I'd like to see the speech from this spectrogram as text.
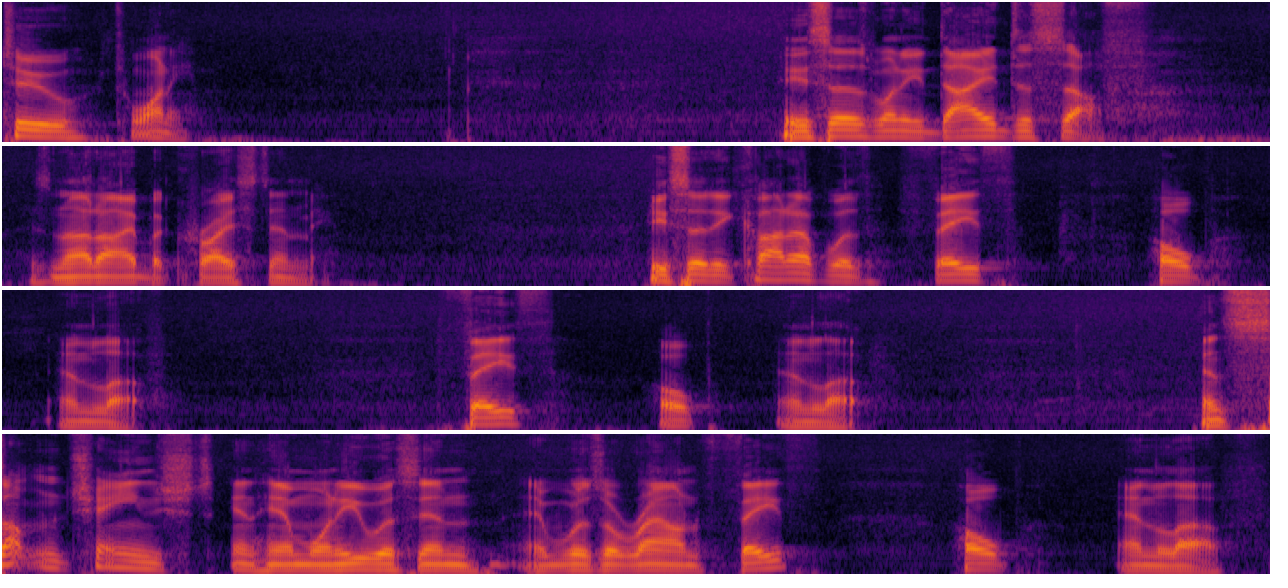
2:20. He says, When he died to self, is not I, but Christ in me. He said he caught up with faith, hope, and love. Faith, hope, and love. And something changed in him when he was in and was around faith, hope, and love.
